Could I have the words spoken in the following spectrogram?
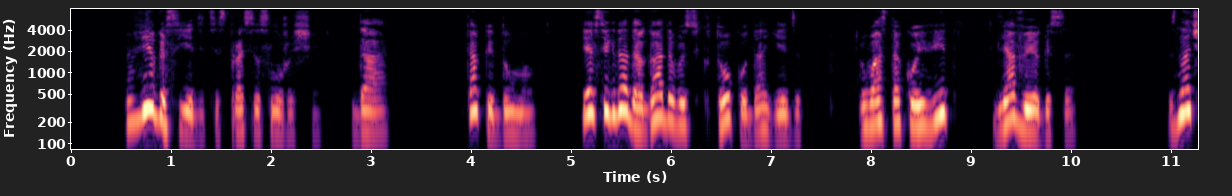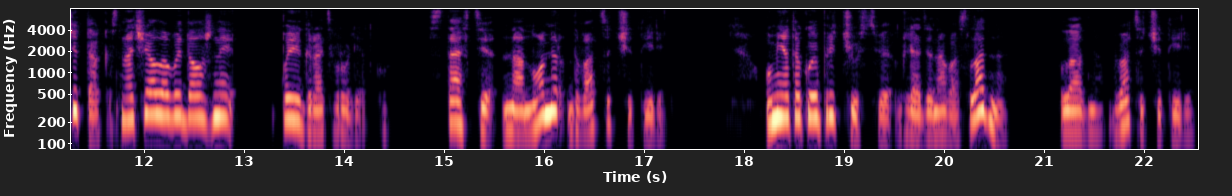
— В Вегас едете? — спросил служащий. — Да. — Так и думал. Я всегда догадываюсь, кто куда едет. У вас такой вид для Вегаса. Значит так, сначала вы должны поиграть в рулетку. Ставьте на номер двадцать четыре. У меня такое предчувствие, глядя на вас, ладно? Ладно, двадцать четыре.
